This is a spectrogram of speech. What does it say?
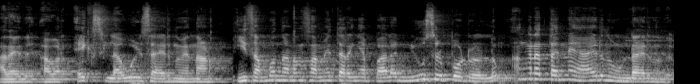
അതായത് അവർ എക്സ് ലവേഴ്സ് ആയിരുന്നു എന്നാണ്. ഈ സംഭവം നടന്ന സമയത്ത് ഇറങ്ങിയ പല ന്യൂസ് റിപ്പോർട്ടുകളിലും അങ്ങനെ തന്നെ ആയിരുന്നു ഉണ്ടായിരുന്നത്.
